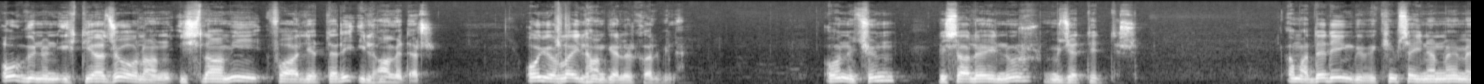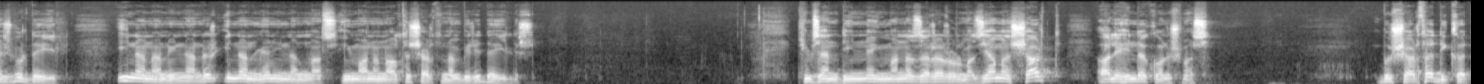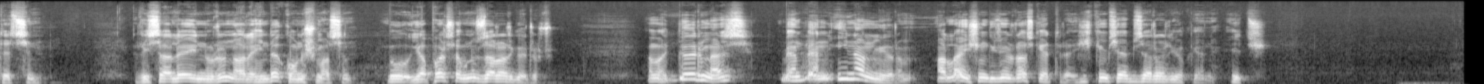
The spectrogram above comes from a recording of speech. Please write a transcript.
o günün ihtiyacı olan İslami faaliyetleri ilham eder. O yolla ilham gelir kalbine. Onun için Risale-i Nur müceddittir. Ama dediğim gibi kimse inanmaya mecbur değil. İnanan inanır, inanmayan inanmaz. İmanın altı şartından biri değildir. Kimsenin dinine, imanına zarar olmaz. Ama şart aleyhinde konuşmasın. Bu şarta dikkat etsin. Risale-i Nur'un aleyhinde konuşmasın. Bu yaparsa bunu zarar görür. Ama görmez. Ben ben inanmıyorum. Allah işin gücünü rast getire. Hiç kimseye bir zararı yok yani. Hiç.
